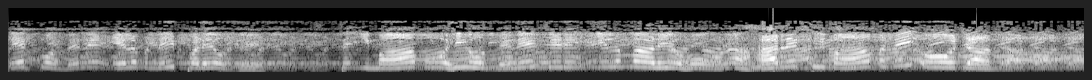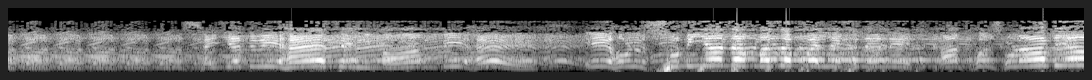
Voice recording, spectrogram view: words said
ایک ہوں نے علم نہیں پڑھے ہوں امام وہی ہوں نے جڑے علم والے ہون ہر ایک امام نہیں ہو جاتا سید بھی ہے امام بھی ہے یہ ہوں سنیا کا مذہب پہ لکھتے ہیں آخو سنا دیا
